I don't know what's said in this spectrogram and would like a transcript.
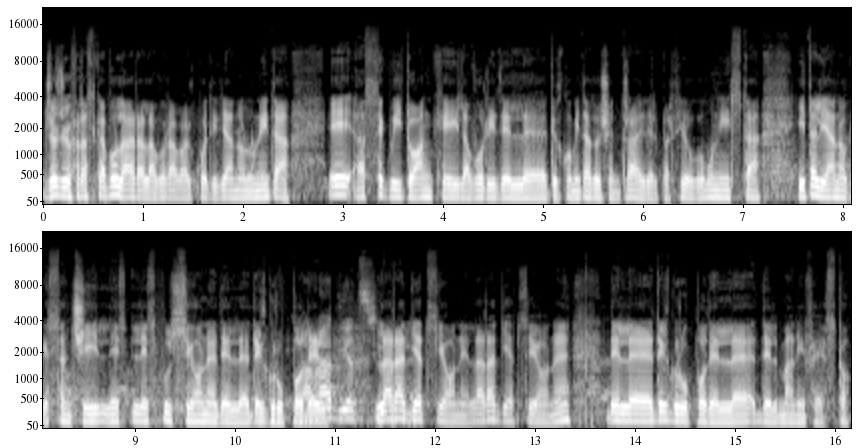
Giorgio Frasca Polara lavorava al quotidiano L'Unità e ha seguito anche i lavori del, del Comitato Centrale del Partito Comunista Italiano che sancì l'espulsione del, del gruppo, la, del, radiazione. La, radiazione, la radiazione del, del gruppo del, del, manifesto.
